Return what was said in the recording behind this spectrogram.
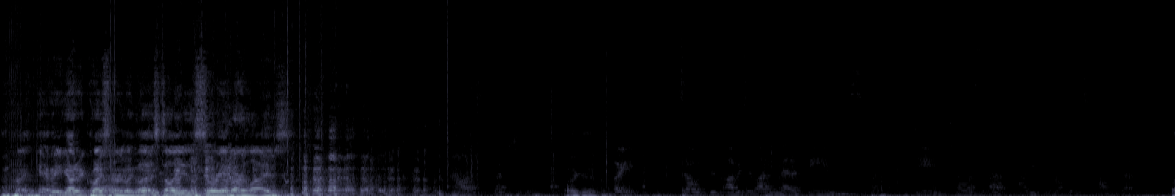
we haven't even got a question. We're like, let us tell you the story of our lives. I'll ask a question. okay. Okay, so there's obviously a lot of meta themes. Like, Dave, tell us about how you came up with this concept.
